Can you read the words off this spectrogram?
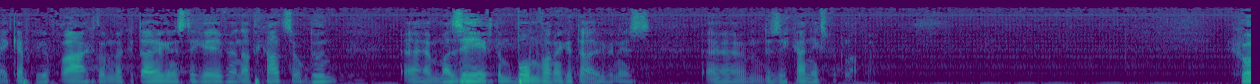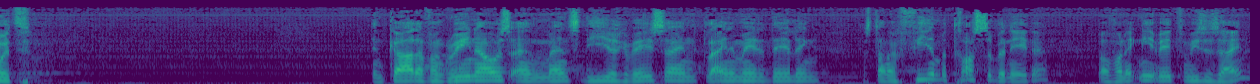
ik heb gevraagd om de getuigenis te geven. En dat gaat ze ook doen. Maar ze heeft een bom van een getuigenis. Um, dus ik ga niks verklappen. Goed. In het kader van Greenhouse en mensen die hier geweest zijn, kleine mededeling. Er staan nog vier matrassen beneden, waarvan ik niet weet van wie ze zijn.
